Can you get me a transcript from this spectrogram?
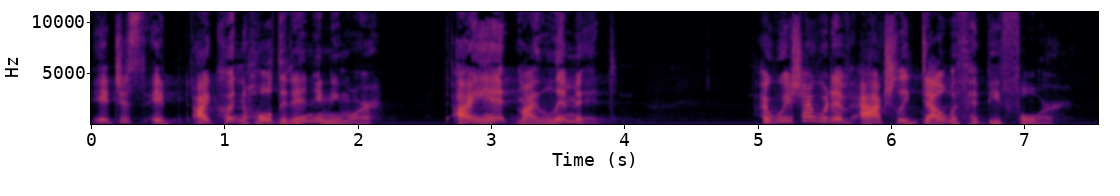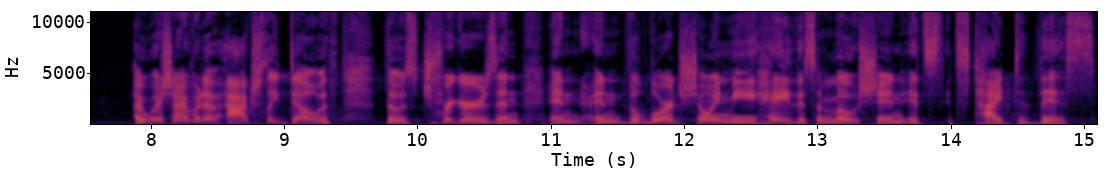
It just it I couldn't hold it in anymore. I hit my limit. I wish I would have actually dealt with it before. I wish I would have actually dealt with those triggers and, and, and the Lord showing me, hey, this emotion, it's, it's tied to this.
